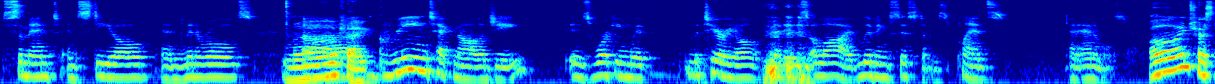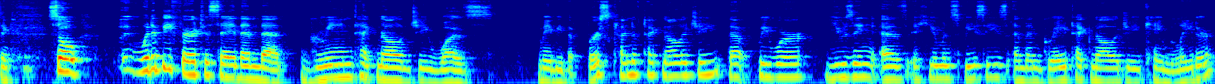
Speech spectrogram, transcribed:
cement and steel and minerals. Uh, okay. Uh, green technology is working with material that is alive, living systems, plants and animals. Oh, interesting. So, would it be fair to say then that green technology was maybe the first kind of technology that we were using as a human species, and then gray technology came later?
